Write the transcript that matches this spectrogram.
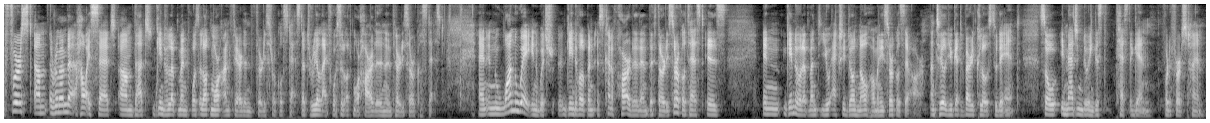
First, um, remember how I said um, that game development was a lot more unfair than the 30 circles test, that real life was a lot more harder than the 30 circles test. And in one way in which game development is kind of harder than the 30 circle test is in game development, you actually don't know how many circles there are until you get very close to the end. So imagine doing this test again for the first time.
